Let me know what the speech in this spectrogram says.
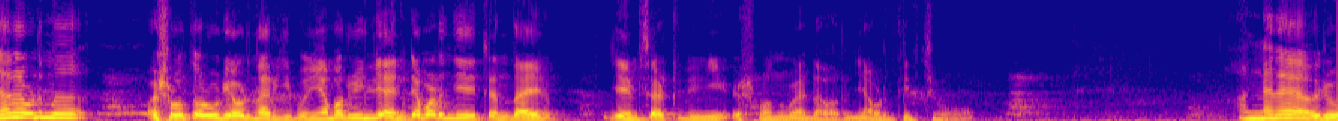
ഞാൻ അവിടുന്ന് വിഷമത്തോടു കൂടി അവിടുന്ന് ഇറങ്ങിപ്പോയി. ഞാൻ പറഞ്ഞു ഇല്ല എന്റെ പടം ചെയ്തിട്ട് എന്തായാലും ജെയിംസ് ആട്ടിന് ഇനി വിഷമമൊന്നും വേണ്ട പറഞ്ഞ് ഞാൻ അവിടെ തിരിച്ചു പോകും. അങ്ങനെ ഒരു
